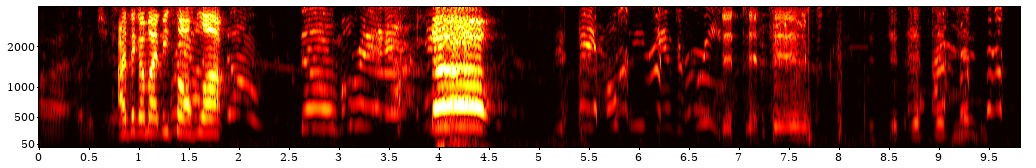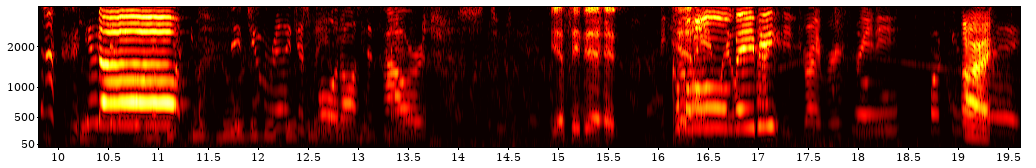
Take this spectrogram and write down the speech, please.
All right, let me check. I think I might be soft locked. No, no, Most, hey, No! hey, most of these games are free. No! Did, did you really just pull an Austin Powers? Yes, he did. Come a on, baby. driver is greedy. Fucking All right. way.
